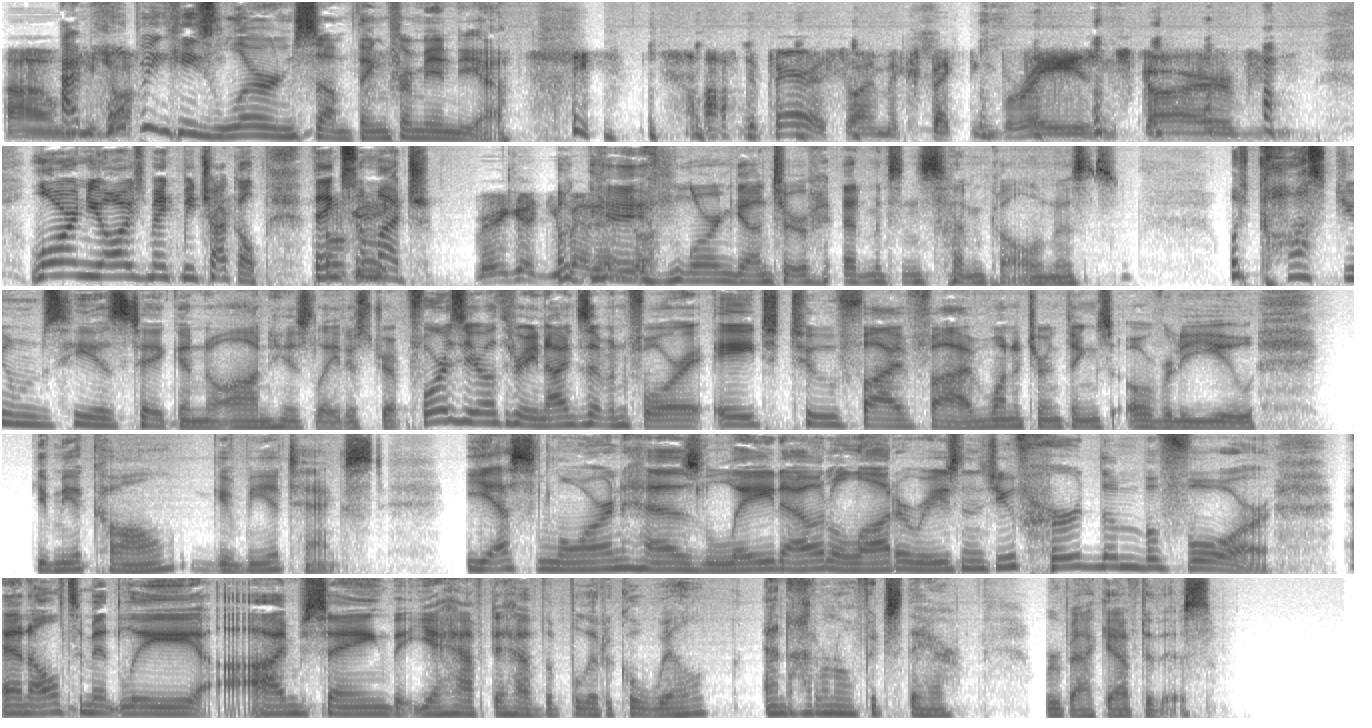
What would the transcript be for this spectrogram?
Um, I'm he's hoping off, he's learned something from India. off to Paris, so I'm expecting berets and scarves. And... Lorne, you always make me chuckle. Thanks okay. so much. Very good. You okay, bet. Lorne Gunter, Edmonton Sun columnist. What costumes he has taken on his latest trip. 403 974 8255. Want to turn things over to you. Give me a call, give me a text yes, Lorne has laid out a lot of reasons. You've heard them before. And ultimately, I'm saying that you have to have the political will. And I don't know if it's there. We're back after this.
